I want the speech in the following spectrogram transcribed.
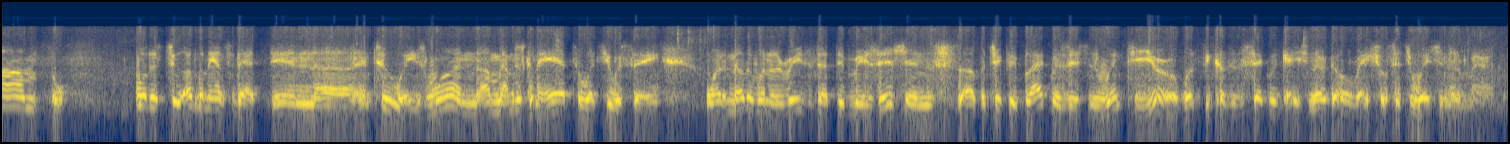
Um, well, there's two. I'm going to answer that in uh, in two ways. One, I'm, I'm just going to add to what you were saying. One, another one of the reasons that the musicians, uh, particularly black musicians, went to Europe was because of the segregation or the whole racial situation in America.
